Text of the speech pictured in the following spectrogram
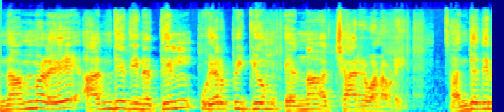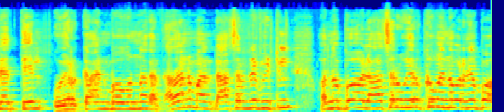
നമ്മളെ അന്ത്യദിനത്തിൽ ഉയർപ്പിക്കും എന്ന അച്ചാരമാണ് അവിടെ അന്ത്യദിനത്തിൽ ഉയർക്കാൻ പോകുന്ന കർത്ത അതാണ് ലാസറിന്റെ വീട്ടിൽ വന്നപ്പോൾ ലാസർ ഉയർക്കുമെന്ന് പറഞ്ഞപ്പോൾ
